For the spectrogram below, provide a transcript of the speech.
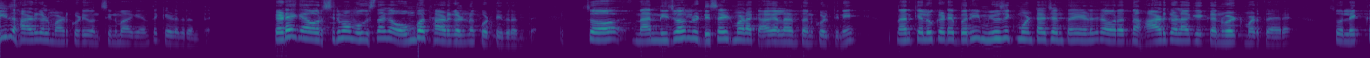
ಐದು ಹಾಡುಗಳು ಮಾಡ್ಕೊಡಿ ಒಂದು ಸಿನಿಮಾಗೆ ಅಂತ ಕೇಳಿದ್ರಂತೆ. ಕಡೆಗೆ ಅವ್ರ ಸಿನಿಮಾ ಮುಗಿಸಿದಾಗ ಒಂಬತ್ತು ಹಾಡುಗಳನ್ನ ಕೊಟ್ಟಿದ್ರಂತೆ. ಸೊ ನಾನು ನಿಜವಾಗ್ಲೂ ಡಿಸೈಡ್ ಮಾಡೋಕ್ಕಾಗಲ್ಲ ಅಂತ ಅನ್ಕೊಳ್ತೀನಿ. ನಾನು ಕೆಲವು ಕಡೆ ಬರೀ ಮ್ಯೂಸಿಕ್ ಮೊಂಟಾಜ್ ಅಂತ ಹೇಳಿದ್ರೆ ಅವ್ರು ಅದನ್ನ ಹಾಡುಗಳಾಗಿ ಕನ್ವರ್ಟ್ ಮಾಡ್ತಾರೆ ಸೊ ಲೆಕ್ಕ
